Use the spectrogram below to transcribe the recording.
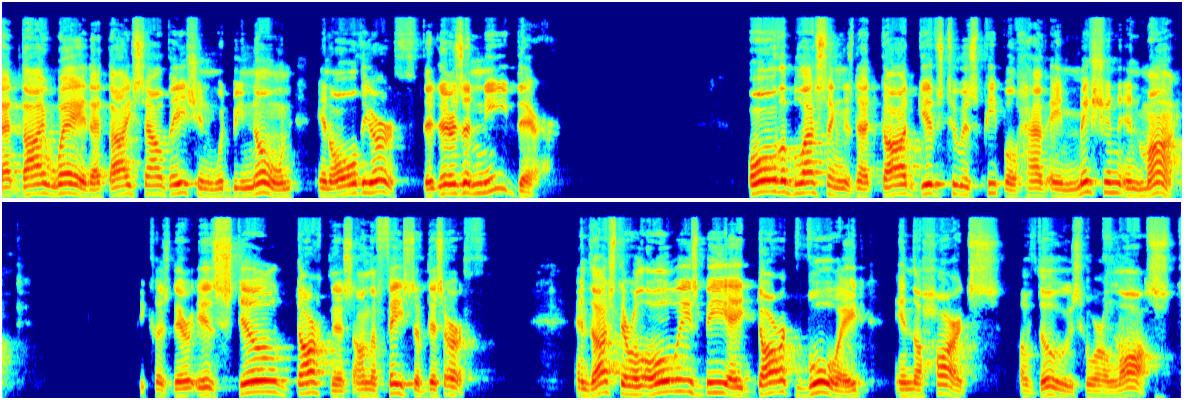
that thy way, that thy salvation would be known in all the earth. There's a need there. All the blessings that God gives to his people have a mission in mind because there is still darkness on the face of this earth. And thus there will always be a dark void in the hearts of those who are lost.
